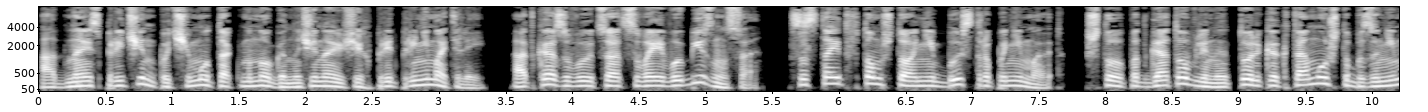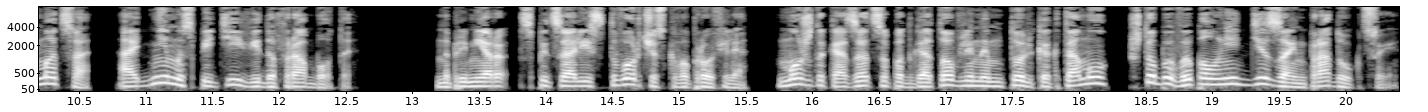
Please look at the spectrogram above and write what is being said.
Одна из причин, почему так много начинающих предпринимателей отказываются от своего бизнеса, состоит в том, что они быстро понимают, что подготовлены только к тому, чтобы заниматься одним из пяти видов работы. Например, специалист творческого профиля может оказаться подготовленным только к тому, чтобы выполнить дизайн продукции.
